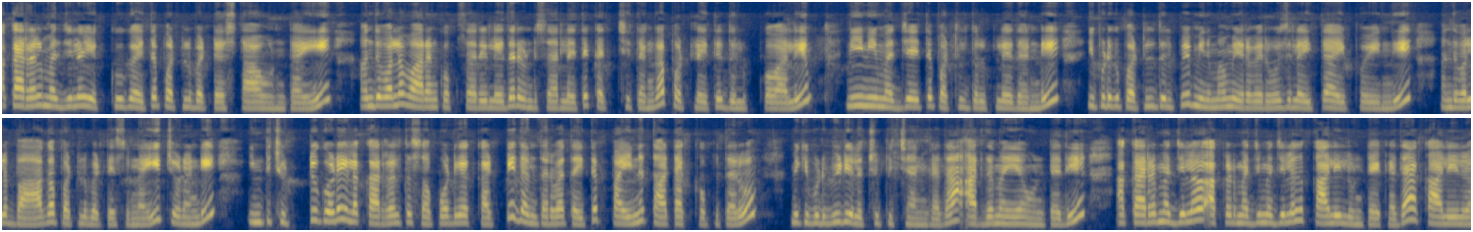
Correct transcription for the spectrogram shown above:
ఆ కర్రల మధ్యలో ఎక్కువగా అయితే పట్లు పట్టేస్తూ ఉంటాయి. అందువల్ల వారానికి ఒకసారి లేదా రెండు సార్లు అయితే ఖచ్చితంగా పట్లు అయితే దులుపుకోవాలి. నేను ఈ మధ్య అయితే పట్లు కదండి ఇప్పుడు పట్లు దులిపి మినిమం ఇరవై రోజులు అయితే అయిపోయింది. అందువల్ల బాగా పట్లు పట్టేస్తున్నాయి చూడండి ఇంటి చుట్టూ కూడా ఇలా కర్రలతో సపోర్ట్గా కట్టి దాని తర్వాత అయితే పైన తాటాకు కప్పుతారు. మీకు ఇప్పుడు వీడియోలో చూపించాను కదా అర్థమయ్యే ఉంటుంది. ఆ కర్ర మధ్యలో అక్కడ మధ్య మధ్యలో ఖాళీలు ఉంటాయి కదా ఆ ఖాళీలో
